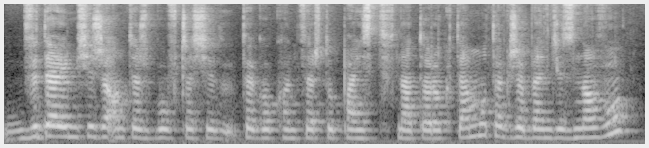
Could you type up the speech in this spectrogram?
wydaje mi się, że on też był w czasie tego koncertu państw NATO rok temu, także będzie znowu.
